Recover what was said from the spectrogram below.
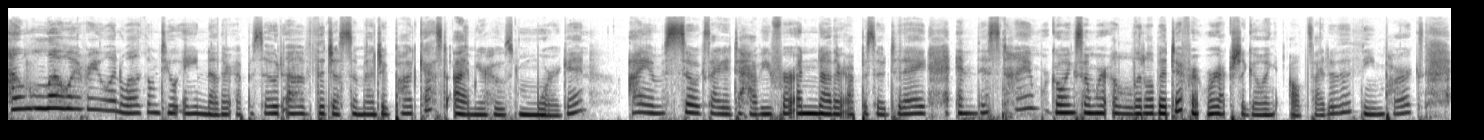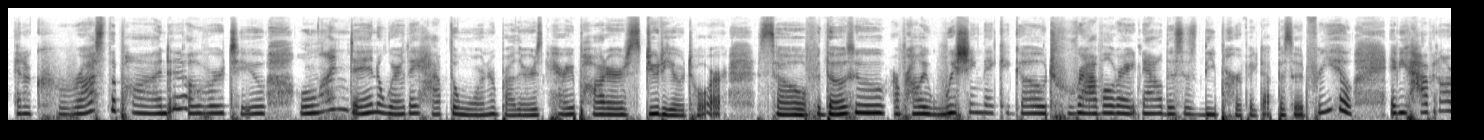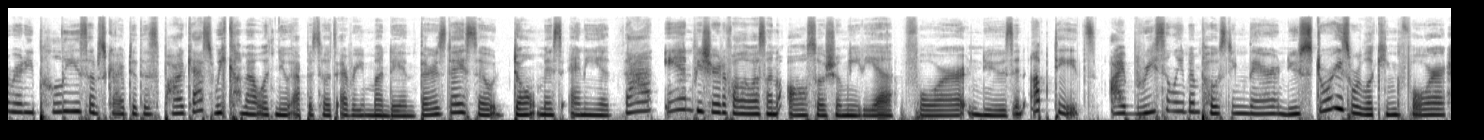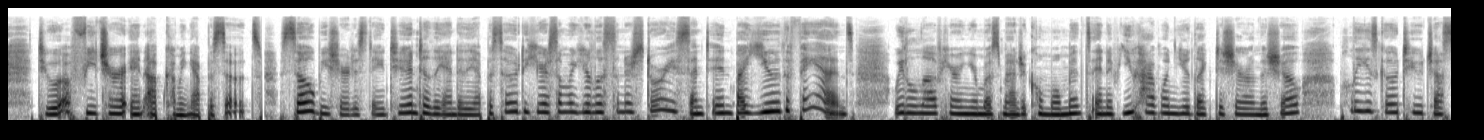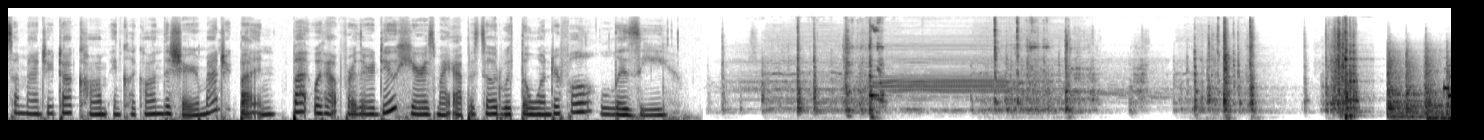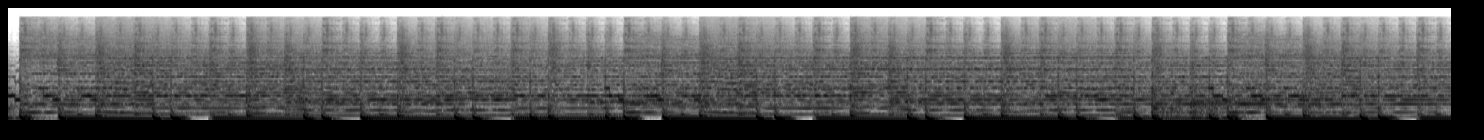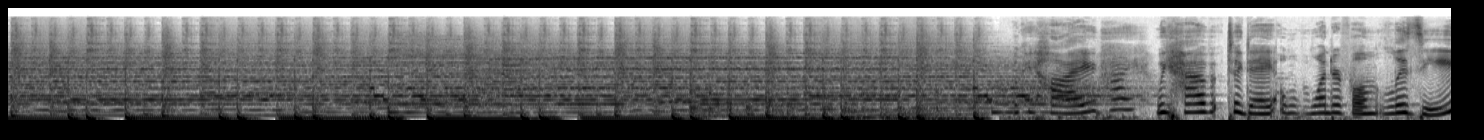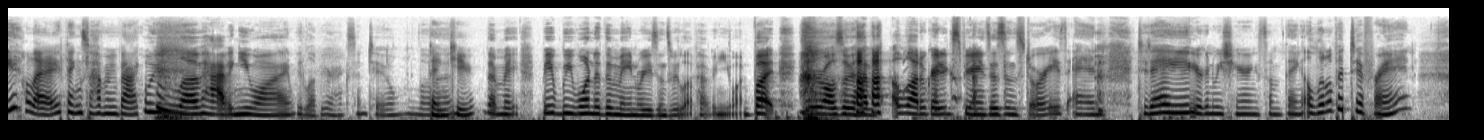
Hello, everyone. Welcome to another episode of the Just Some Magic podcast. I'm your host, Morgan. I am so excited to have you for another episode today. And this time we're going somewhere a little bit different. We're actually going outside of the theme parks and across the pond over to London, where they have the Warner Brothers Harry Potter studio tour. So, for those who are probably wishing they could go travel right now, this is the perfect episode for you. If you haven't already, please subscribe to this podcast. We come out with new episodes every Monday and Thursday, so don't miss any of that. And be sure to follow us on all social media for news and updates. I've recently been posting there new stories we're looking for to feature in upcoming episodes. So be sure to stay tuned till the end of the episode to hear some of your listener stories sent in by you, the fans. We love hearing your most magical moments, and if you have one you'd like to share on the show, please go to justsomemagic.com and click on the share your magic button. But without further ado, here is my episode with the wonderful Lizzie. Today wonderful Lizzie. Hello. Thanks for having me back. We love having you on. We love your accent too. Love Thank it. you. That may, may be one of the main reasons we love having you on. But you also have a lot of great experiences and stories. And today you're going to be sharing something a little bit different,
